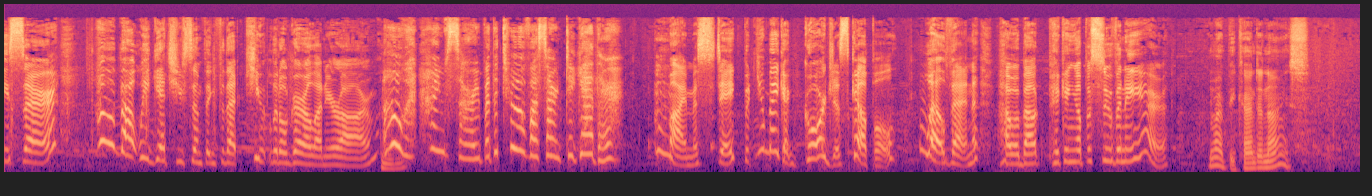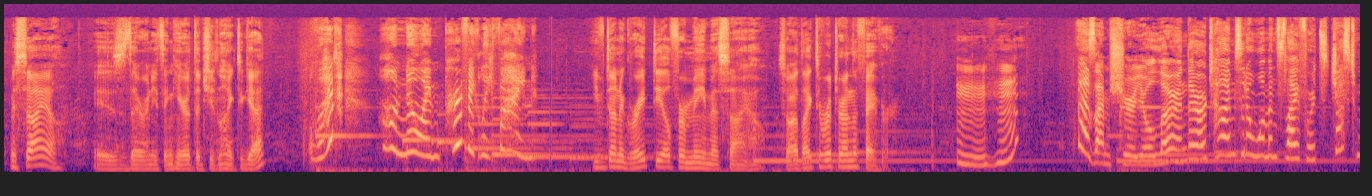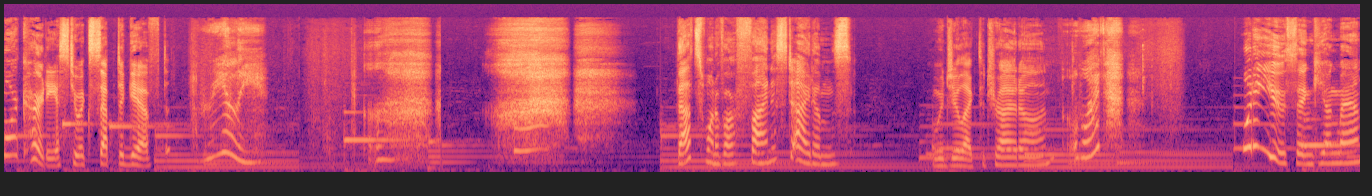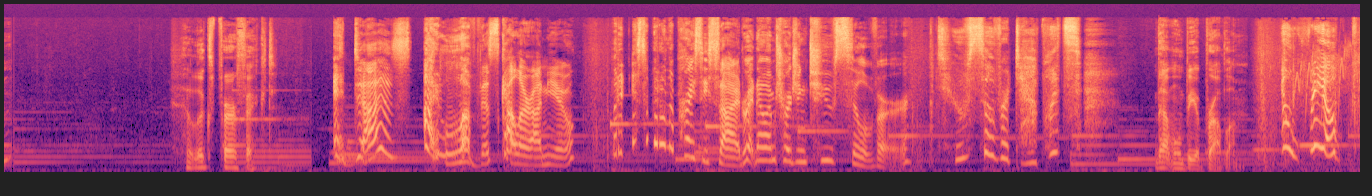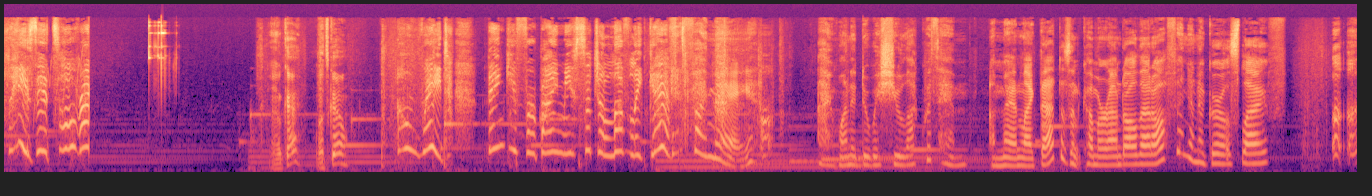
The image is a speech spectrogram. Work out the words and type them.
me, sir. How about we get you something for that cute little girl on your arm? Oh, I'm sorry, but the two of us aren't together. My mistake, but you make a gorgeous couple. Well then, how about picking up a souvenir? Might be kinda nice. Miss Sayo, is there anything here that you'd like to get? What? Oh no, I'm perfectly fine. You've done a great deal for me, Miss Sayo, so I'd like to return the favor. Mm-hmm. As I'm sure you'll learn, there are times in a woman's life where it's just more courteous to accept a gift. Really? That's one of our finest items. Would you like to try it on? What? What do you think, young man? It looks perfect. It does. I love this color on you. But it is a bit on the pricey side. Right now I'm charging two silver. Two silver tablets? That won't be a problem. Oh, Rio, please, it's all right. Okay, let's go. Oh, wait. Thank you for buying me such a lovely gift. If I may, oh. I wanted to wish you luck with him. A man like that doesn't come around all that often in a girl's life. Uh, uh,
